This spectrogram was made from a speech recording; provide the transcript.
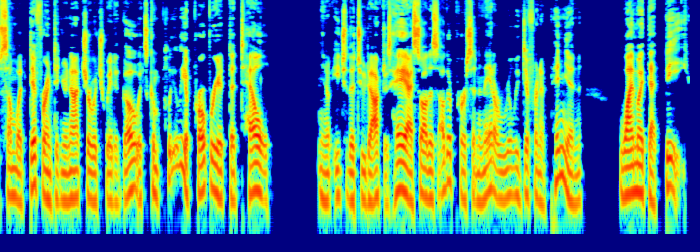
somewhat different and you're not sure which way to go, it's completely appropriate to tell you know each of the two doctors, "Hey, I saw this other person and they had a really different opinion. Why might that be?"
